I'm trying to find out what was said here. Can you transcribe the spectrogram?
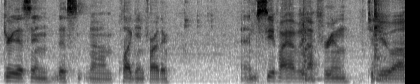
screw this in, this um, plug in farther and see if I have enough room to do a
